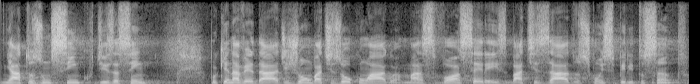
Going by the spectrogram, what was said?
Em Atos 1:5 diz assim: Porque na verdade João batizou com água, mas vós sereis batizados com o Espírito Santo,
